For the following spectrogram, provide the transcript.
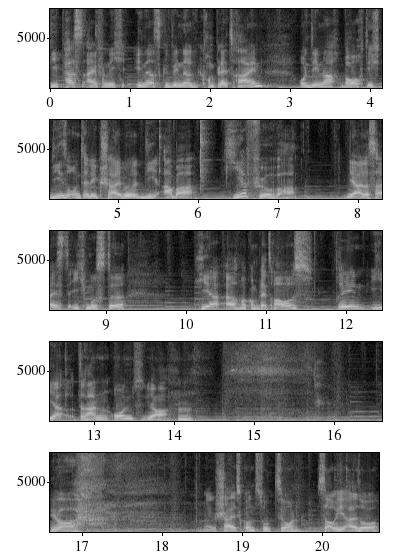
Die passt einfach nicht in das Gewinde komplett rein und demnach brauchte ich diese Unterlegscheibe, die aber hierfür war. Ja, das heißt, ich musste hier erstmal komplett raus, drehen, hier dran und ja, hm. ja, scheiß Konstruktion. Sorry, also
